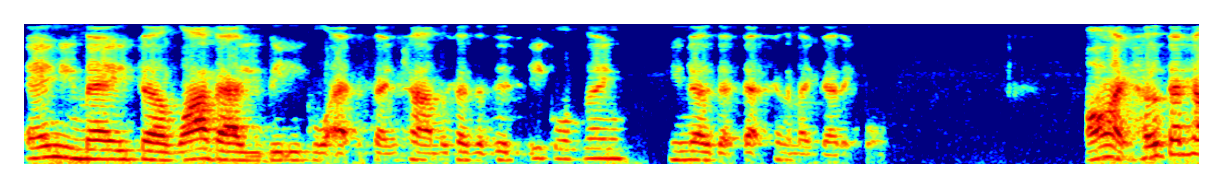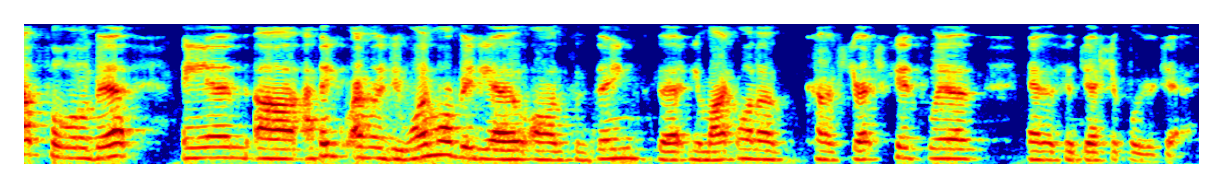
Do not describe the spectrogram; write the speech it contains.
and you made the y value be equal at the same time because of this equal thing. You know that that's going to make that equal. All right, hope that helps a little bit. And uh, I think I'm going to do one more video on some things that you might want to kind of stretch kids with and a suggestion for your test.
